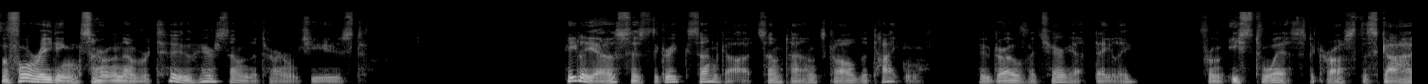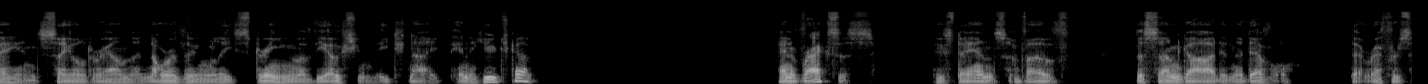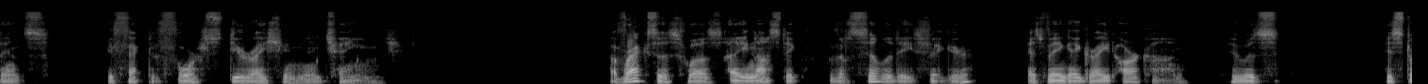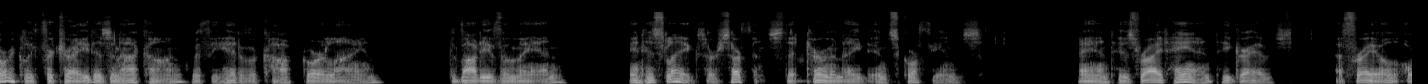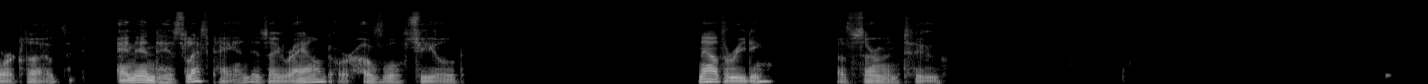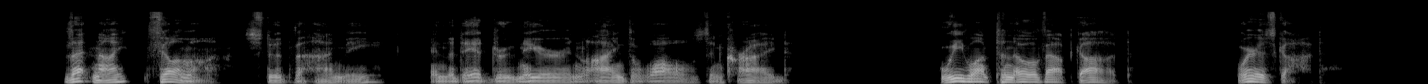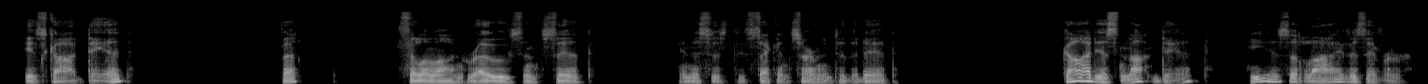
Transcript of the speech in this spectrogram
Before reading sermon number two, here's some of the terms used. Helios is the Greek sun god, sometimes called the Titan, who drove a chariot daily from east to west across the sky and sailed around the northerly stream of the ocean each night in a huge cup. And Abraxas, who stands above the sun god and the devil, that represents effective force, duration, and change. Abraxas was a Gnostic Basilides figure as being a great archon who was historically portrayed as an icon with the head of a cock or a lion, the body of a man, and his legs are serpents that terminate in scorpions. And his right hand he grabs a frail or a club, and in his left hand is a round or oval shield. Now the reading of Sermon 2. That night, Philemon stood behind me, and the dead drew near and lined the walls and cried, We want to know about God. Where is God? Is God dead? But Philemon rose and said, and this is the second sermon to the dead God is not dead, He is alive as ever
